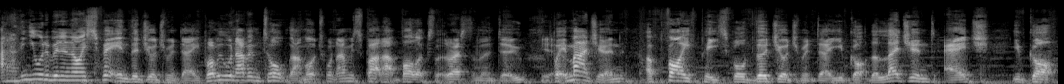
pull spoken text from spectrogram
And I think he would have been a nice fit in the Judgment Day. Probably wouldn't have him talk that much, wouldn't have him spat that bollocks that the rest of them do. Yeah. But imagine a five piece for the Judgment Day. You've got the legend Edge, you've got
